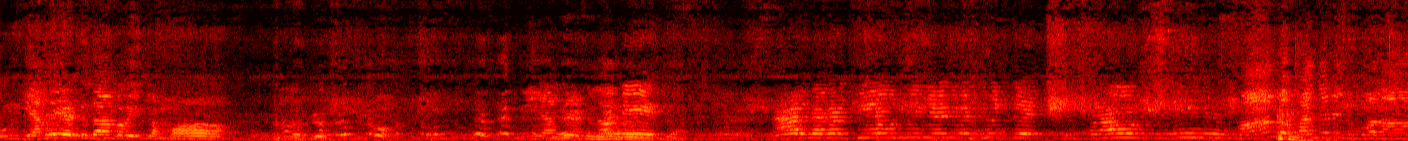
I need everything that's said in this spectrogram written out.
உனக்கு எங்க எட்டு தாங்க வைக்கம்மா நீ எங்க எட்டு தாண்டி நாலு நகரம் கீழே உண்மை வச்சு விட்டு இப்ப நான் ஒரு வாங்க பஞ்சனைக்கு போலாம்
